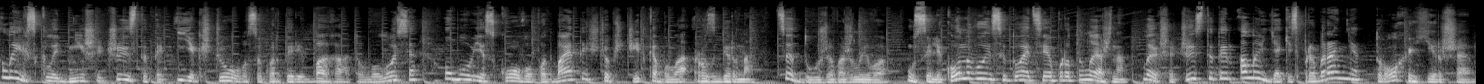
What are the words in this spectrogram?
але їх складніше чистити. І якщо у вас у квартирі багато волосся, обов'язково подбайте, щоб щітка була розбірна. Це дуже важливо. У силіконової ситуація протилежна, легше чистити, але якість прибирання трохи гірша.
